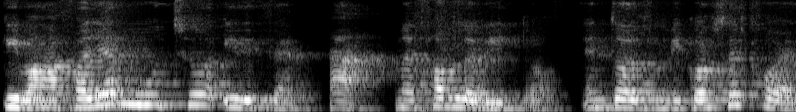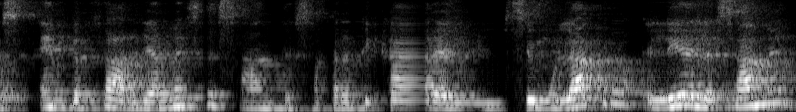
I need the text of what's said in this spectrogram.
que iban a fallar mucho y dicen, ah, mejor lo evito. Entonces, mi consejo es empezar ya meses antes a practicar el simulacro, el día del examen.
